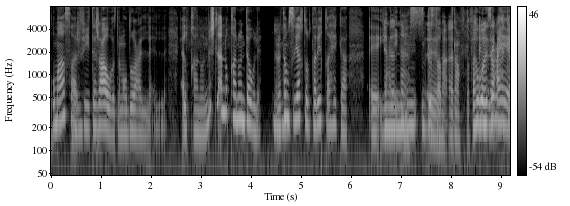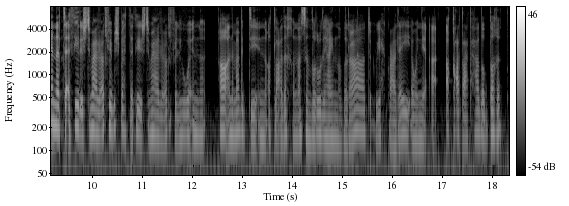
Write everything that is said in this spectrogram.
وما صار. في تجاوز لموضوع ال- ال- القانون مش لأنه قانون دولة لأنه مم. تم صياغته بطريقة هيك آه، يعني الناس بالضبط رافضة فهو زي ما. حكينا التأثير الاجتماعي العرفي بيشبه التأثير الاجتماعي العرفي اللي هو إنه آه أنا ما بدي إنه أطلع ادخن الناس ينظروا لي هاي النظرات ويحكوا علي أو إني اقع تحت هذا الضغط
